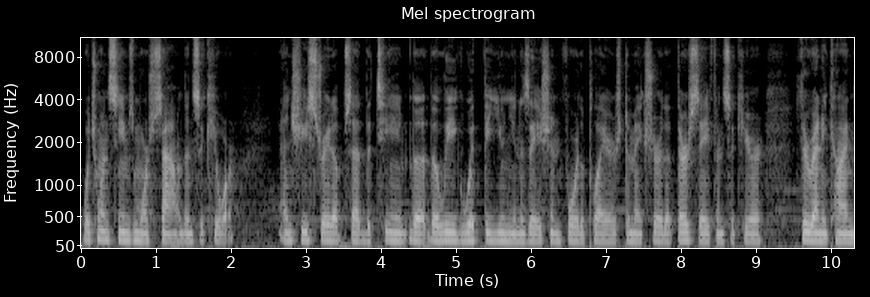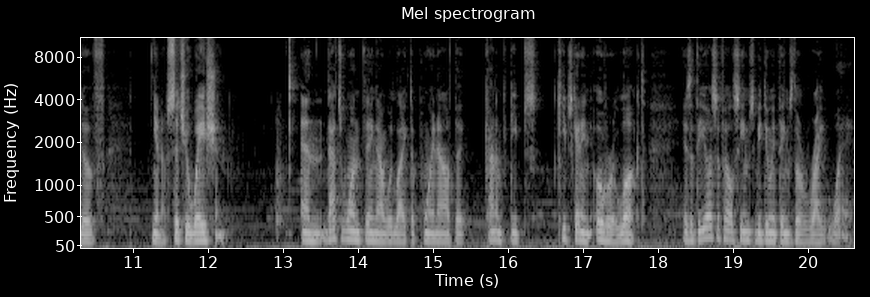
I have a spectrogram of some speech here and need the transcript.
Which one seems more sound and secure? And she straight up said the team the, the league with the unionization for the players to make sure that they're safe and secure through any kind of, you know, situation. And that's one thing I would like to point out that kind of keeps keeps getting overlooked is that the USFL seems to be doing things the right way.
